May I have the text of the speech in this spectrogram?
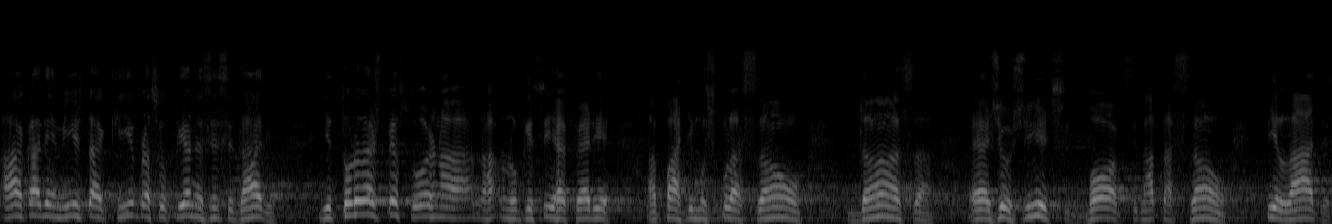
A academia está aqui para suprir a necessidade de todas as pessoas na, na, no que se refere à parte de musculação, dança, é, jiu-jitsu, boxe, natação, pilates,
